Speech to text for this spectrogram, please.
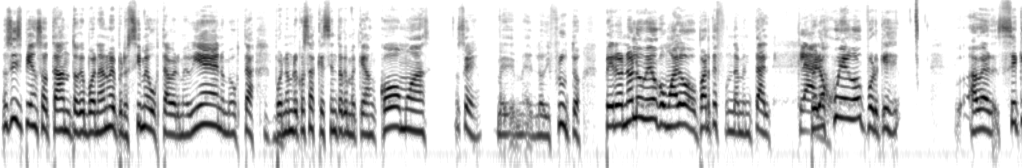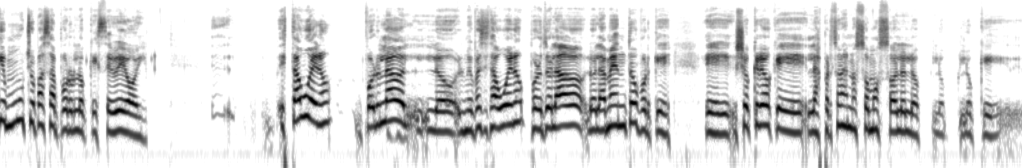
no sé si pienso tanto que ponerme, pero sí me gusta verme bien, o me gusta ponerme cosas que siento que me quedan cómodas. No sé, me, me- lo disfruto. Pero no lo veo como algo parte fundamental. Claro. Pero juego porque, a ver, sé que mucho pasa por lo que se ve hoy está bueno. Por un lado, lo- me parece está bueno. Por otro lado, lo lamento porque eh, yo creo que las personas no somos solo lo, lo- lo que,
